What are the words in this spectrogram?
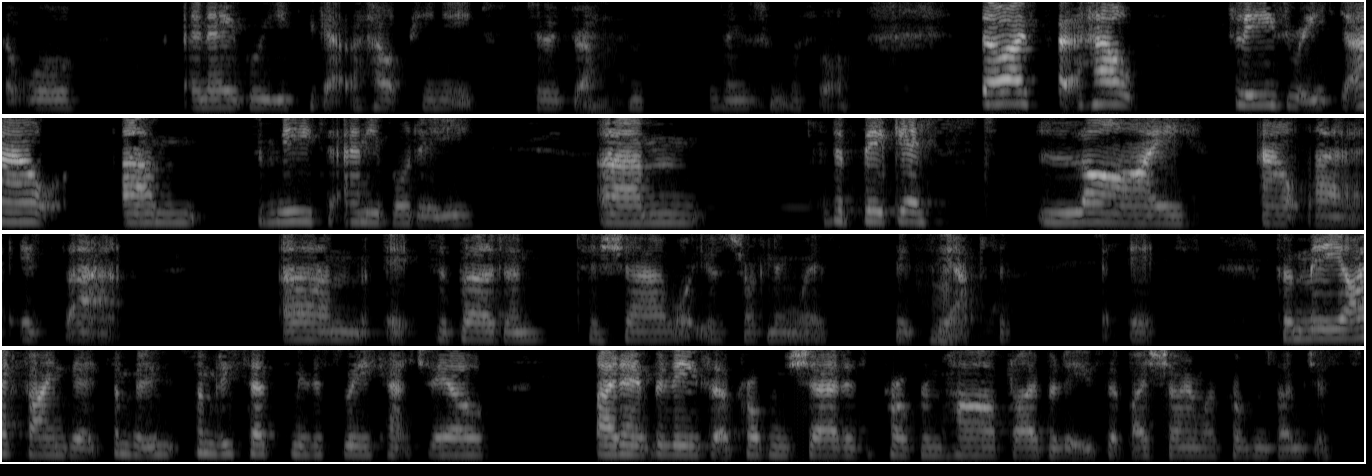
that will enable you to get the help you need to address mm. some things from before so i've put help please reach out um, to me to anybody um, the biggest lie out there is that um, it's a burden to share what you're struggling with it's the hmm. absolute it's for me i find it somebody somebody said to me this week actually oh I don't believe that a problem shared is a problem halved. I believe that by sharing my problems, I'm just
